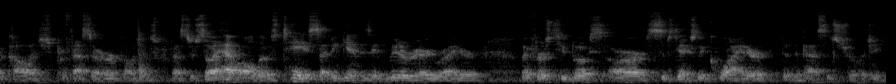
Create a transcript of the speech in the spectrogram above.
a college professor, or college English professor, so I have all those tastes. I began as a literary writer. My first two books are substantially quieter than the Passage trilogy.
